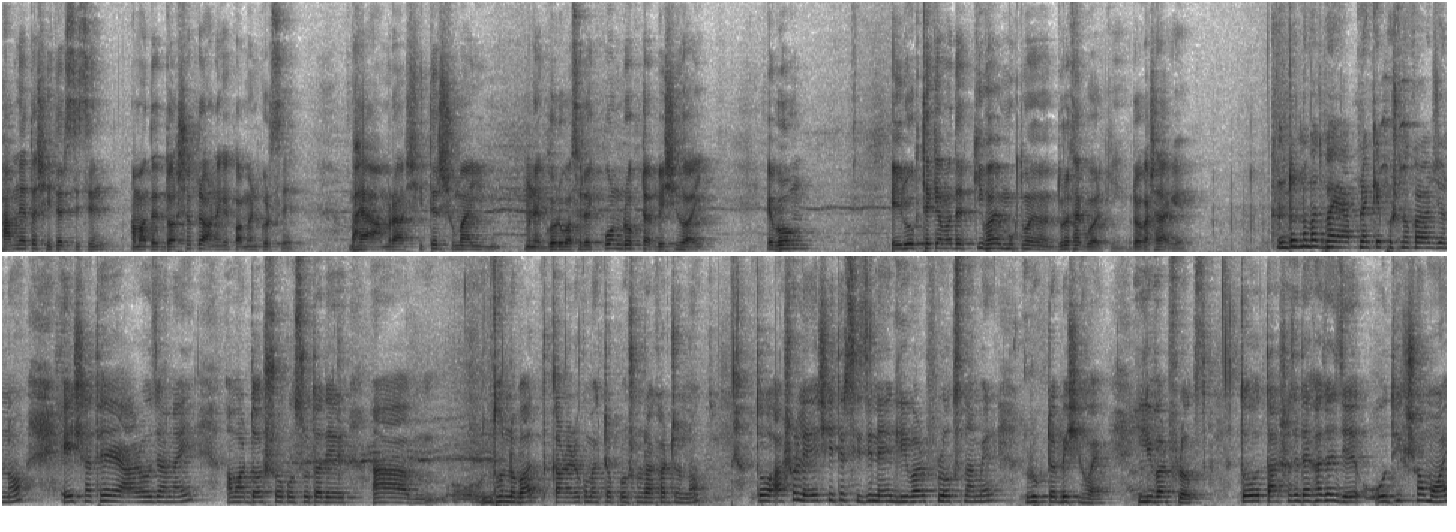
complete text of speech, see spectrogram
সামনে তো শীতের সিজন আমাদের দর্শকরা অনেকে কমেন্ট করছে ভাইয়া আমরা শীতের সময় মানে গরু বছরে কোন রোগটা বেশি হয়? এবং এই রোগ থেকে আমাদের কীভাবে মুক্ত মানে দূরে থাকব আর কি? রোগ আসার আগে। ধন্যবাদ ভাই আপনাকে প্রশ্ন করার জন্য। এর সাথে আরও জানাই, আমার দর্শক ও শ্রোতাদের ধন্যবাদ, কারণ এরকম একটা প্রশ্ন রাখার জন্য। তো আসলে শীতের সিজনে লিভার ফ্লক্স নামের রোগটা বেশি হয় লিভার ফ্লক্স তো তার সাথে দেখা যায় যে অধিক সময়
